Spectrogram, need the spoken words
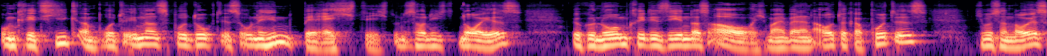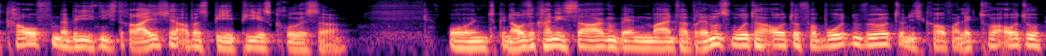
Und Kritik am Bruttoinlandsprodukt ist ohnehin berechtigt und ist auch nichts Neues. Ökonomen kritisieren das auch. Ich meine, wenn ein Auto kaputt ist, ich muss ein neues kaufen, dann bin ich nicht reicher, aber das BIP ist größer. Und genauso kann ich sagen, wenn mein Verbrennungsmotorauto verboten wird und ich kaufe ein Elektroauto,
